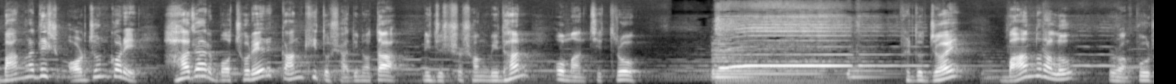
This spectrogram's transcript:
বাংলাদেশ অর্জন করে হাজার বছরের কাঙ্ক্ষিত স্বাধীনতা, নিজস্ব সংবিধান ও মানচিত্র। ফেরদোজ্জয় বাহান্নর আলো, রংপুর।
